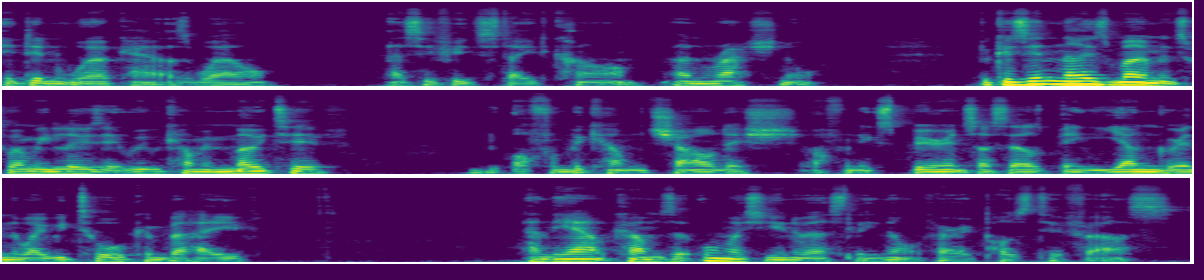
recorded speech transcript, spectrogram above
it didn't work out as well as if he'd stayed calm and rational. Because in those moments when we lose it, we become emotive, often become childish, often experience ourselves being younger in the way we talk and behave. And the outcomes are almost universally not very positive for us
